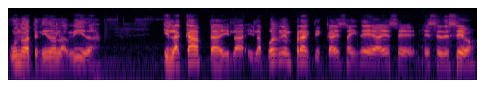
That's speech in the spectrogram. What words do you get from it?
uno ha tenido en la vida y la capta y la, y la pone en práctica, esa idea, ese, ese deseo,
